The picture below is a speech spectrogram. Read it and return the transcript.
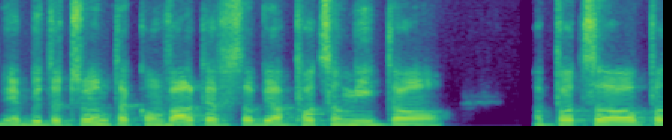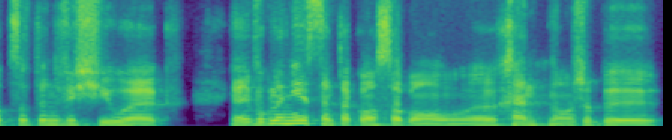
jakby toczyłem taką walkę w sobie, a po co mi to, a po co, po co ten wysiłek. Ja w ogóle nie jestem taką osobą e, chętną, żeby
